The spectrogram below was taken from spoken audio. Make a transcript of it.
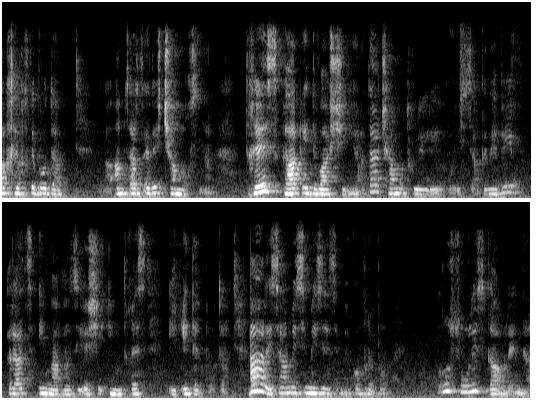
არ ხერხდებოდა ამ წარწერის ჩამოხსნა. დღეს გაყიდვაშია და ჩამოთვლილი იყო ის საგნები, რაც იმ მაღაზიაში იმ დღეს იყიდებოდა. არის ამის მიზეზი, მეგობრებო? რუსულის გავლენა,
